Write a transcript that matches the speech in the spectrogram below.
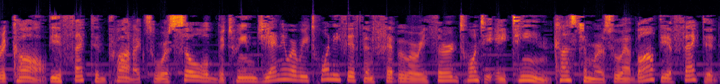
Recall the affected products were sold between January 25 and February 3, 2018. Customers who have bought the affected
